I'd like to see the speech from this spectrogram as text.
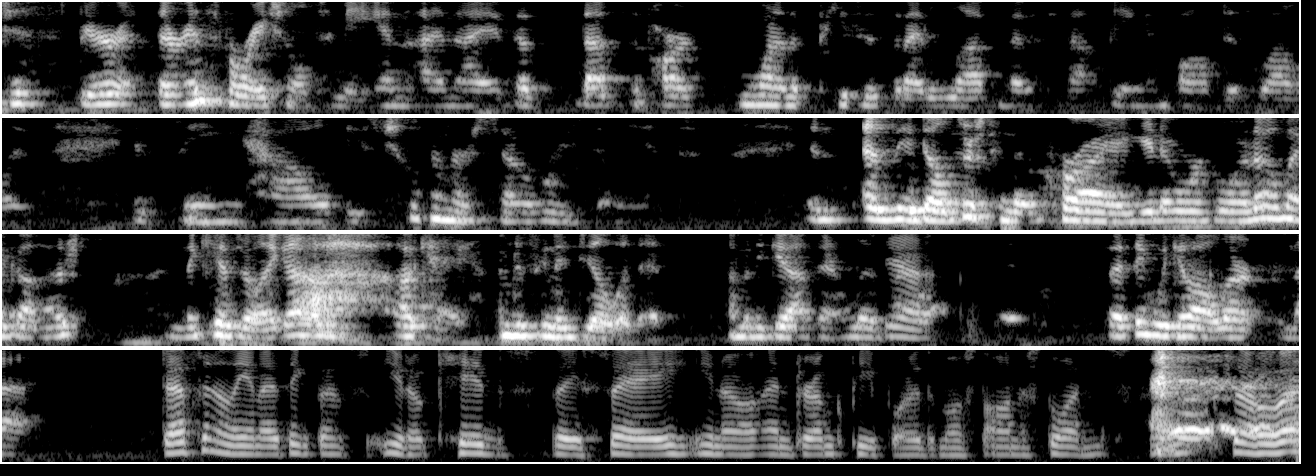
just spirit they're inspirational to me and, and i that's that's the part one of the pieces that i love most about being involved as well is is seeing how these children are so resilient and as the adults are sitting there crying, you know, we're going, oh my gosh. And the kids are like, ah, oh, okay, I'm just going to deal with it. I'm going to get out there and live. Yeah. So I think we can all learn from that. Definitely. And I think that's, you know, kids, they say, you know, and drunk people are the most honest ones. Right? so,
